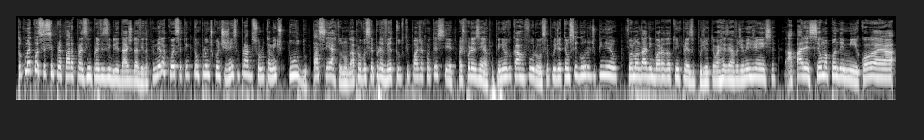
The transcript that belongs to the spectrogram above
Então, como é que você se prepara para as imprevisibilidades da vida? Primeira coisa, você tem que ter um plano de contingência para absolutamente tudo. Tá certo, não dá para você prever tudo que pode acontecer. Mas, por exemplo, o pneu do carro furou, você podia ter um seguro de pneu. Foi mandado embora da tua empresa, podia ter uma reserva de emergência. Apareceu uma pandemia, qual é a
